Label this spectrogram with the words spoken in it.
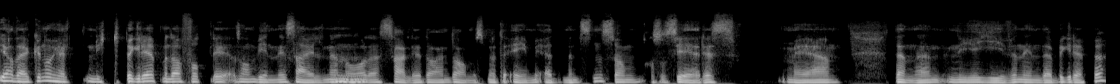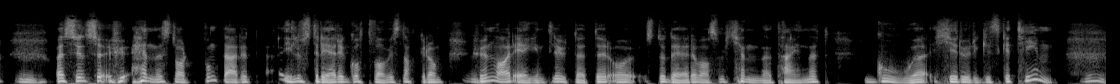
Ja, det er ikke noe helt nytt begrep, men det har fått litt sånn vind i seilene mm. nå. Det er særlig da en dame som heter Amy Edmundsen, som assosieres med denne nye given innen det begrepet. Mm. Og jeg synes Hennes startpunkt er et, illustrerer godt hva vi snakker om. Mm. Hun var egentlig ute etter å studere hva som kjennetegnet gode kirurgiske team. Mm.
